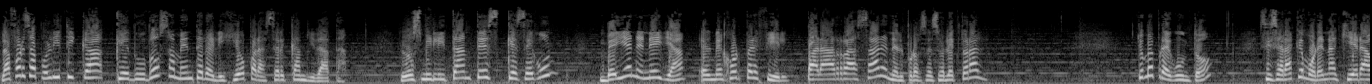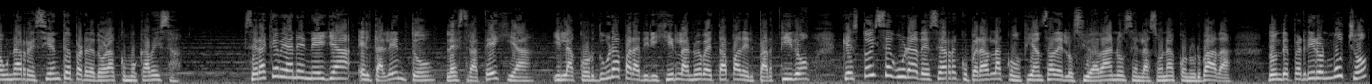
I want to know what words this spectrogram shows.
la fuerza política que dudosamente la eligió para ser candidata, los militantes que según veían en ella el mejor perfil para arrasar en el proceso electoral. Yo me pregunto si será que Morena quiera a una reciente perdedora como cabeza. ¿Será que vean en ella el talento, la estrategia y la cordura para dirigir la nueva etapa del partido que estoy segura desea recuperar la confianza de los ciudadanos en la zona conurbada, donde perdieron mucho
